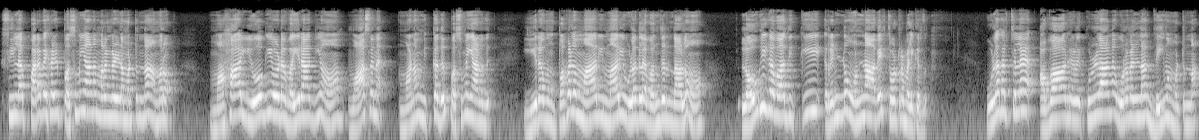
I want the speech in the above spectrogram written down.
சில பறவைகள் பசுமையான மரங்களில் மட்டும்தான் அமரும். மகா யோகியோட வைராகியம் வாசனை மனம் மிக்கது பசுமையானது. இரவும் பகலும் மாறி மாறி உலகில் வந்திருந்தாலும் லௌகிகவாதிக்கு ரெண்டும் ஒன்றாவே தோற்றமளிக்கிறது. உலகத்தில் அவர்களுக்குள்ளான உறவெல்லாம் தெய்வம் மட்டும்தான்.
